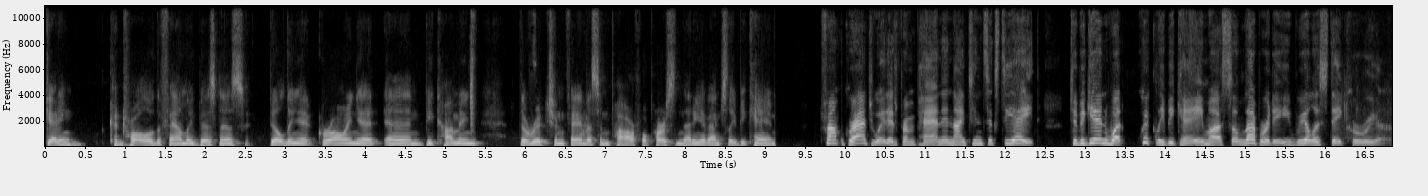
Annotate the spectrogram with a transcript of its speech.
getting control of the family business, building it, growing it, and becoming the rich and famous and powerful person that he eventually became. Trump graduated from Penn in 1968 to begin what quickly became a celebrity real estate career.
